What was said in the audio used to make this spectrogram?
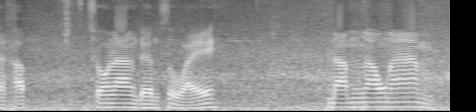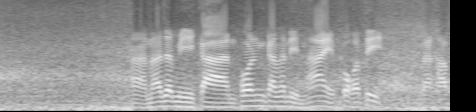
นะครับ ช่วงล่างเดิมสวยดำเงางามอ่าน่าจะมีการพ่นกันสนิมให้ปกตินะครับ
